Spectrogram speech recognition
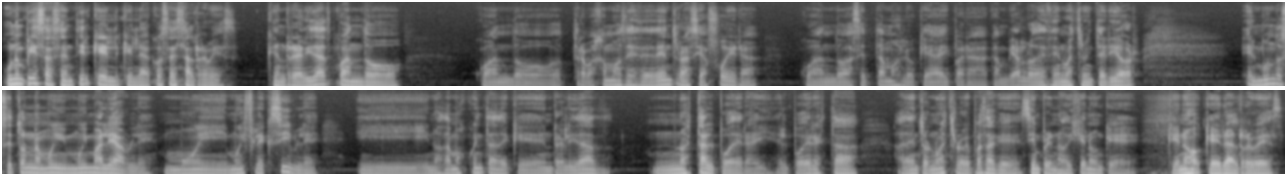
uno empieza a sentir que, que, la cosa es al revés. Que en realidad cuando, cuando trabajamos desde dentro hacia afuera, cuando aceptamos lo que hay para cambiarlo desde nuestro interior, el mundo se torna muy, muy maleable, muy, muy flexible y nos damos cuenta de que en realidad no está el poder ahí, el poder está adentro nuestro, lo que pasa es que siempre nos dijeron que, que no, que era al revés.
